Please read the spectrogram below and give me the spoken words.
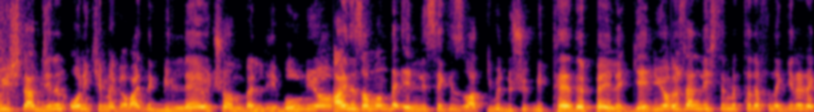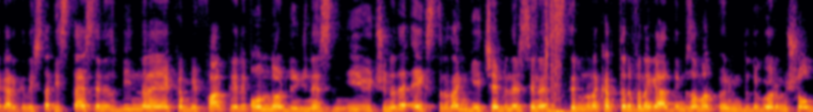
Bu işlemcinin 12 MB'lık bir L3 ön belleği bulunuyor. Aynı zamanda 58 Watt gibi düşük bir TDP ile geliyor. Özelleştirme tarafına girerek arkadaşlar isterseniz 1000 liraya yakın bir fark verip 14. neslin i3'üne de ekstradan geçebilirsiniz. Sistemin anakart tarafına geldiğim zaman önümde de görmüş olduğunuz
